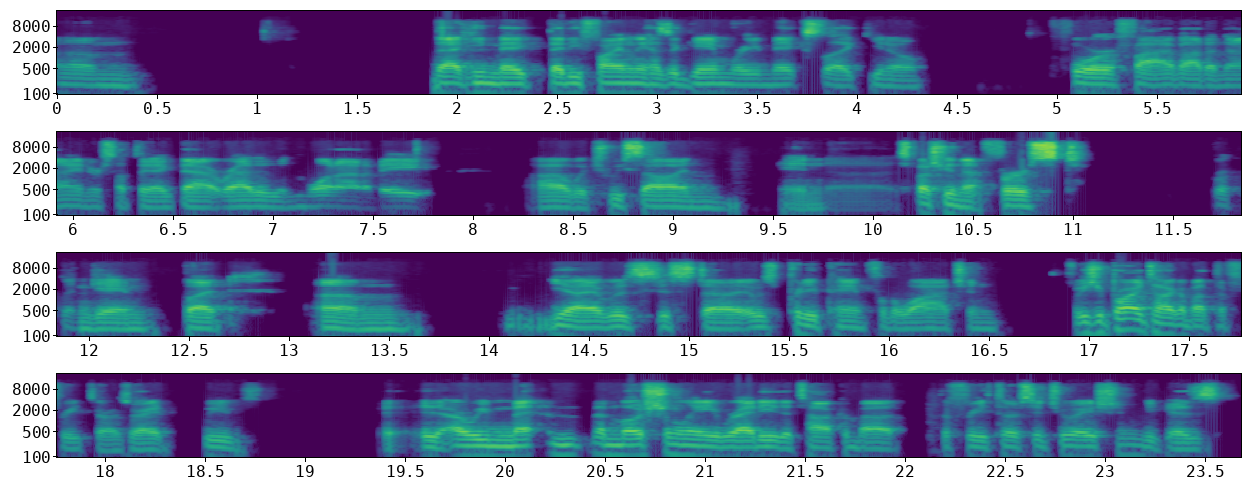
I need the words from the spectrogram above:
um, that he make, that he finally has a game where he makes like, you know, four or five out of nine or something like that, rather than one out of eight, uh, which we saw in in uh, especially in that first Brooklyn game. But um, yeah, it was just uh, it was pretty painful to watch, and we should probably talk about the free throws, right? We've are we me- emotionally ready to talk about the free throw situation because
